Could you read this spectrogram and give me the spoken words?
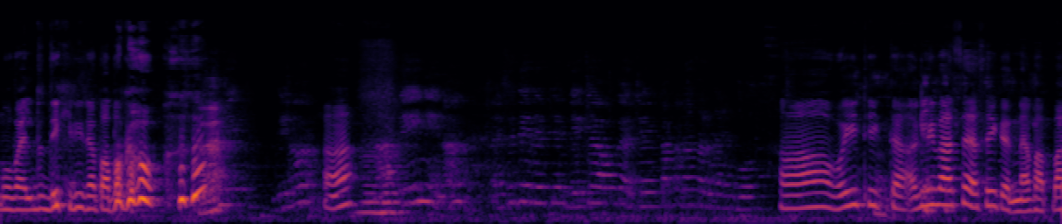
मोबाइल तो दिख ही नहीं रहा पापा को। हाँ? हैं, वही ठीक था। अगली बार से ऐसे ही करना है, पापा।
